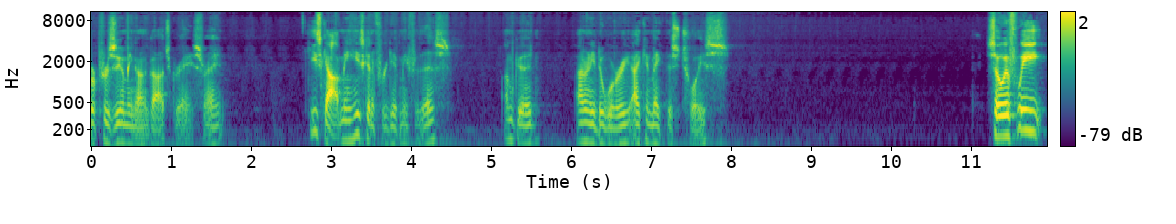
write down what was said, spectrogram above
We're presuming on God's grace, right? He's got me. He's going to forgive me for this. I'm good. I don't need to worry. I can make this choice. So if we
